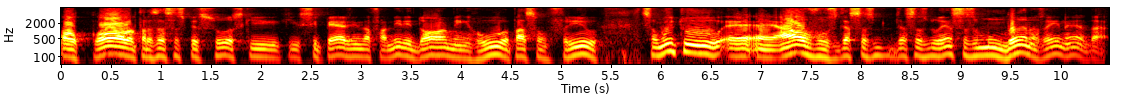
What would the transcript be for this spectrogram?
alcoólatras, essas pessoas que, que se perdem da família e dormem em rua, passam frio, são muito é, é, alvos dessas, dessas doenças mundanas aí, né? Da,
